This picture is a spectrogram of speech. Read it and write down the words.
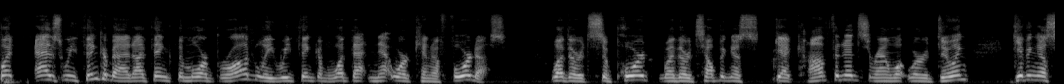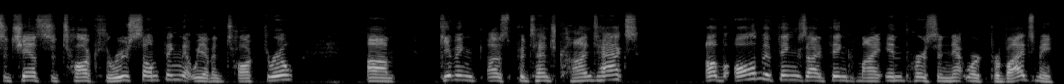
But as we think about it, I think the more broadly we think of what that network can afford us, whether it's support, whether it's helping us get confidence around what we're doing, giving us a chance to talk through something that we haven't talked through, um, giving us potential contacts. Of all the things I think my in person network provides me,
